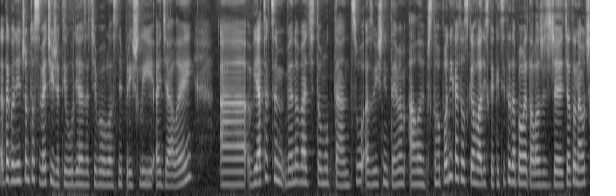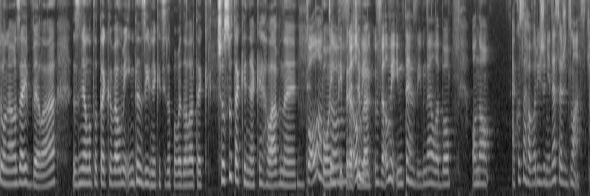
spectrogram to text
A tak o niečom to svedčí, že tí ľudia za tebou vlastne prišli aj ďalej. A viac sa chcem venovať tomu tancu a zvyšným témam, ale z toho podnikateľského hľadiska, keď si teda povedala, že, že ťa to naučilo naozaj veľa, znelo to tak veľmi intenzívne, keď si to povedala, tak čo sú také nejaké hlavné Bolo pointy to pre veľmi, teba? veľmi intenzívne, lebo ono, ako sa hovorí, že nedá sa žiť z lásky.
